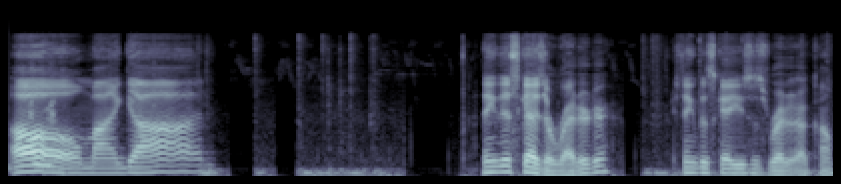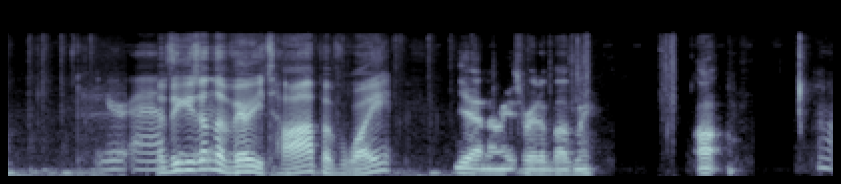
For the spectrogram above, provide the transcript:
Oh my god. I think this guy's a redditor. You think this guy uses reddit.com? Your ass. I think he's on the very top of white. Yeah, no, he's right above me. Oh. Oh.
